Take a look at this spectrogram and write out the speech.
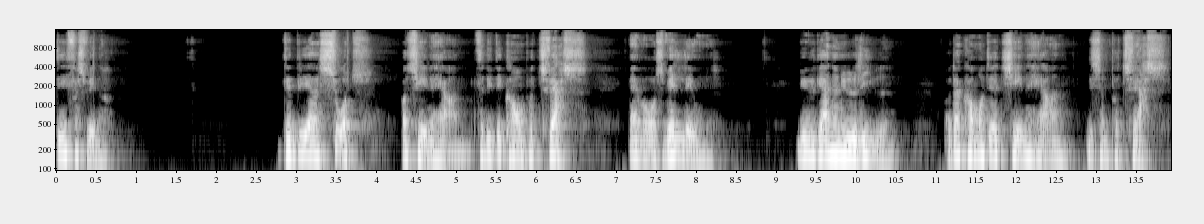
det forsvinder. Det bliver surt at tjene Herren, fordi det kommer på tværs af vores vellevende. Vi vil gerne nyde livet, og der kommer det at tjene Herren ligesom på tværs.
